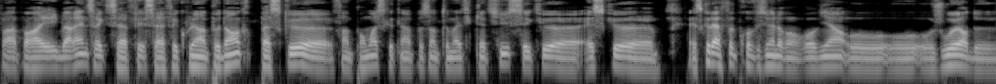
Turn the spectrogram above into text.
Par rapport à Eric Barren, c'est vrai que ça a fait ça a fait couler un peu d'encre parce que, euh, enfin pour moi, ce qui était un peu symptomatique là-dessus, c'est que euh, est-ce que euh, est-ce que la faute professionnelle re- revient aux, aux- aux joueurs de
